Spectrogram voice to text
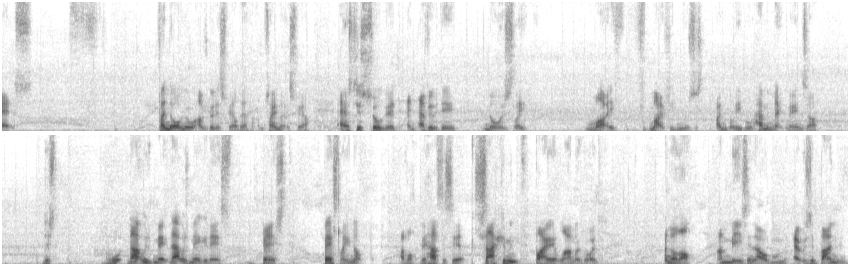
It's phenomenal. I was going to swear there. I'm trying not to swear. It's just so good, and everybody knows like Marty Marty Friedman was just unbelievable. Him and Nick Menza, just that was Me- that was Megadeth's best best lineup ever. We have to say it. Sacrament by Lamb of God, another amazing album. It was a band.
